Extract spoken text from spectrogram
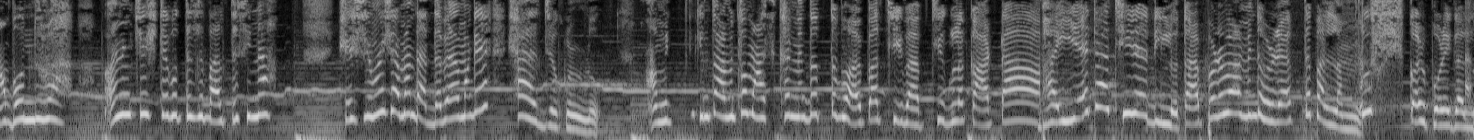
না বন্ধুরা অনেক চেষ্টা করতেছি পারতেছি না। সে সময় আমার দাদা ভাই আমাকে সাহায্য করল। আমি কিন্তু আমি তো মাঝখানে ধরতে ভয় পাচ্ছি ভাবছি এগুলো কাটা। ভাইয়াটা ছিঁড়ে দিল তারপরেও আমি ধরে রাখতে পারলাম না। করে পড়ে গেল।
